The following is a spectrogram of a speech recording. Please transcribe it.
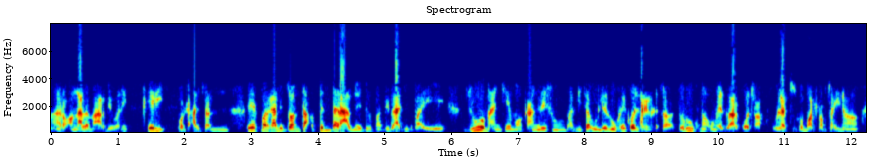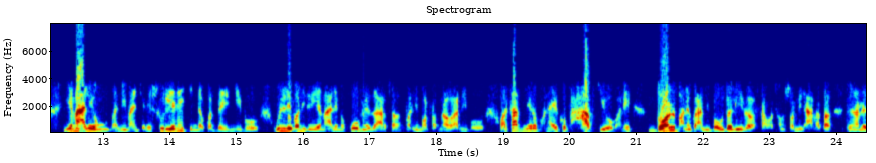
भनेर अँगालो मारिदियो भने फेरि भोट हाल्छन् र एक प्रकारले जनता अत्यन्त राजनैतिक रूपमा विभाजित भए जो मान्छे म काङ्ग्रेस हुँ भन्ने छ उसले रुखै खोजेर हिँड्छ त्यो रुखमा उम्मेद्वार को छ? उसलाई त्यसको मतलब छैन। एमाले हुँ भन्ने मान्छेले सूर्य नै चिन्न खोज्दै हिँड्ने भयो उसले पनि त्यो एमालेमा को उम्मेद्वार छ भन्ने मतलब नगर्ने भयो अर्थात् मेरो भनाइको भाव के हो भने दल भनेको हामी बहुदलीय व्यवस्थामा छौँ संविधान त। त्यस हुनाले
